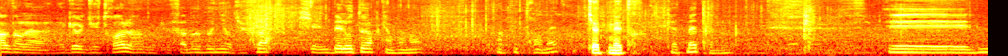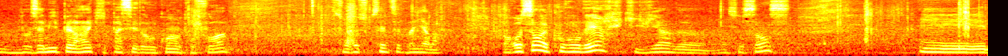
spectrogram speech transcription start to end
Parle dans la, la gueule du troll, hein, donc le fameux menhir du Flat, qui a une belle hauteur, qui a vraiment pas plus de 3 mètres, 4 mètres. 4 mètres. oui. Et nos amis pèlerins qui passaient dans le coin autrefois sont ressourcés de cette manière-là. On ressent un courant d'air qui vient de, dans ce sens. Et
